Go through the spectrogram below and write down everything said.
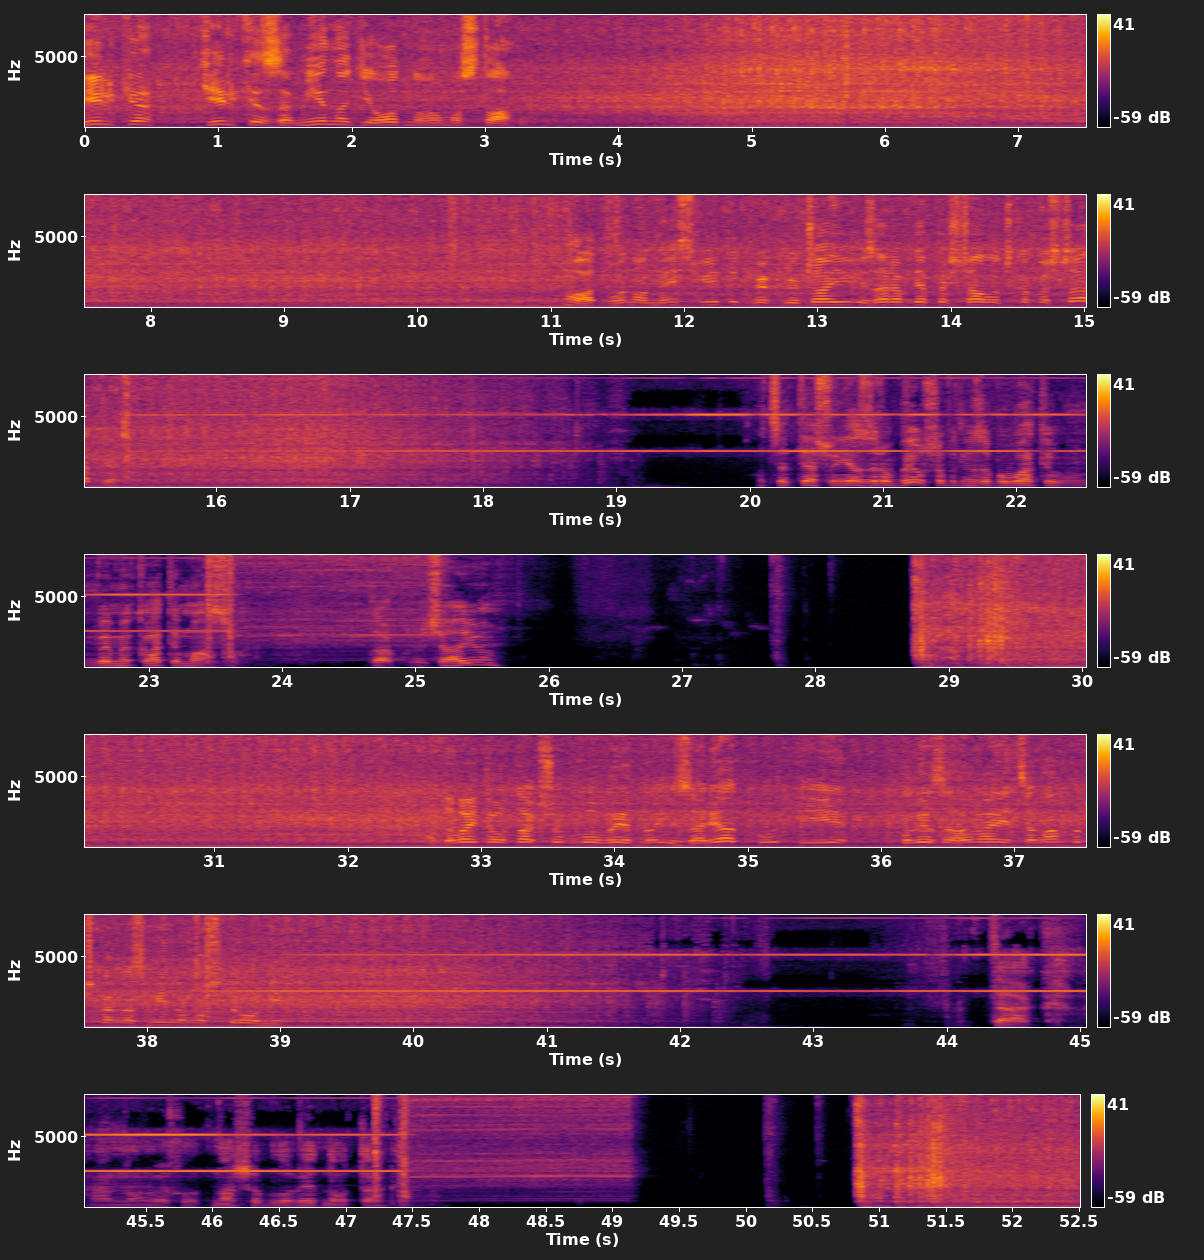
Тільки, тільки заміна діодного моста. От, воно не світить, виключаю і зараз буде пищалочка пищати. Оце те, що я зробив, щоб не забувати вимикати масу. Так, включаю. Давайте отак, щоб було видно і зарядку, і коли загорається лампочка на змінному струмі. Так, а ну вихлопна, щоб було видно отак.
